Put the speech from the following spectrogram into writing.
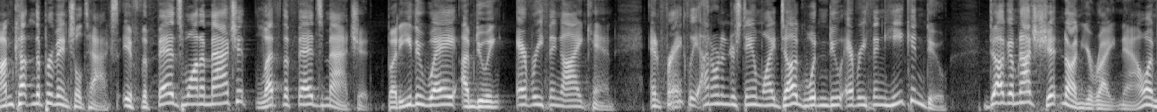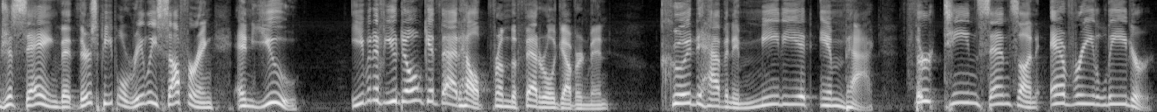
I'm cutting the provincial tax. If the feds want to match it, let the feds match it. But either way, I'm doing everything I can." And frankly, I don't understand why Doug wouldn't do everything he can do. Doug, I'm not shitting on you right now. I'm just saying that there's people really suffering, and you, even if you don't get that help from the federal government, could have an immediate impact. 13 cents on every liter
